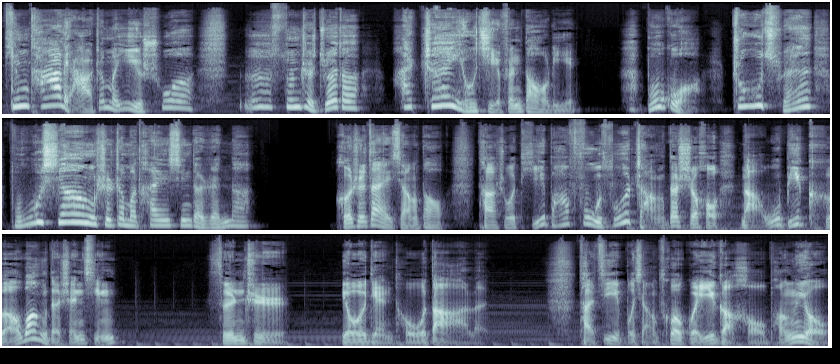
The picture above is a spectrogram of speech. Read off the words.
听他俩这么一说，呃，孙志觉得还真有几分道理。不过周全不像是这么贪心的人呢。可是再想到他说提拔副所长的时候那无比渴望的神情，孙志有点头大了。他既不想错过一个好朋友，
